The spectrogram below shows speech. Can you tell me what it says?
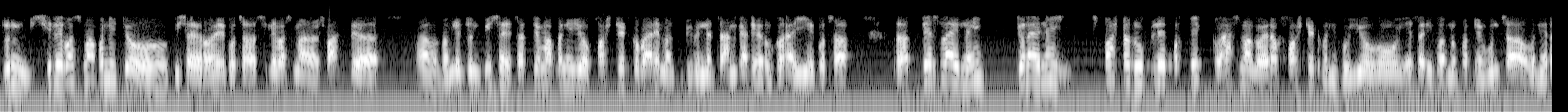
जुन सिलेबसमा पनि त्यो विषय रहेको छ सिलेबसमा स्वास्थ्य भन्ने जुन विषय छ त्योमा पनि यो फर्स्ट एडको बारेमा विभिन्न जानकारीहरू गराइएको छ। र त्यसलाई नै त्यसलाई नै स्पष्ट रूपले प्रत्येक क्लासमा गएर फर्स्ट एड भनेको यो हो यसरी गर्नुपर्ने हुन्छ भनेर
